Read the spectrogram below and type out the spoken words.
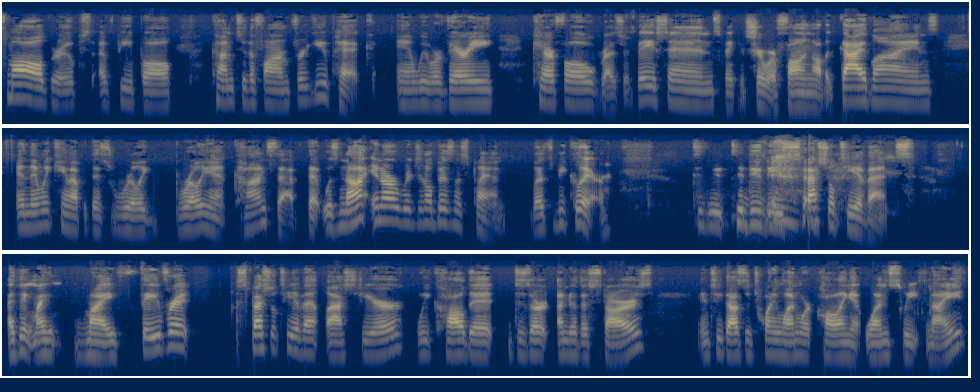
small groups of people come to the farm for you pick. And we were very careful reservations, making sure we're following all the guidelines. And then we came up with this really brilliant concept that was not in our original business plan. Let's be clear. To do to do these specialty events. I think my my favorite specialty event last year, we called it Dessert Under the Stars. In 2021, we're calling it One Sweet Night.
